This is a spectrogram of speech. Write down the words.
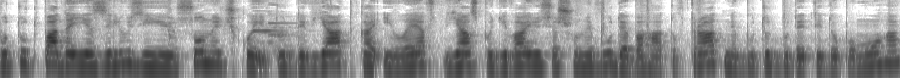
Бо тут падає з ілюзією сонечко, і тут дев'ятка, і лев. Я сподіваюся, що не буде багато втрат, не бу- тут буде йти допомога.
